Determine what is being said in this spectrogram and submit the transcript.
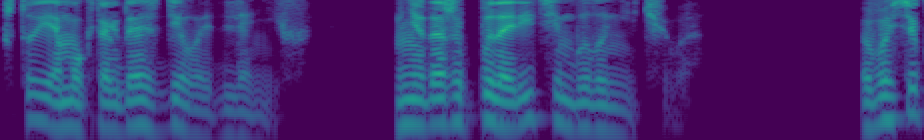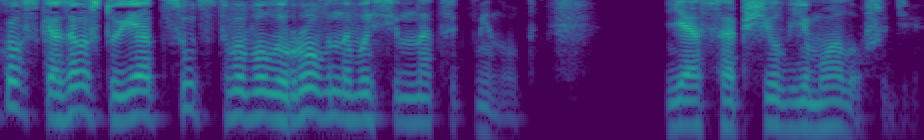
Что я мог тогда сделать для них? Мне даже подарить им было нечего. Васюков сказал, что я отсутствовал ровно 18 минут. Я сообщил ему о лошади.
